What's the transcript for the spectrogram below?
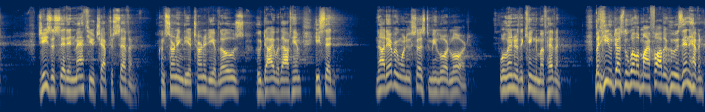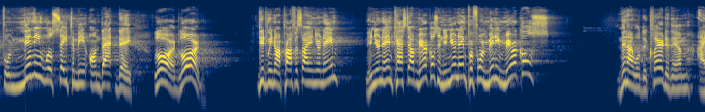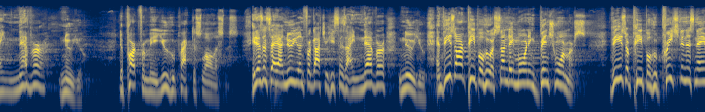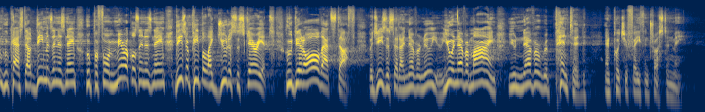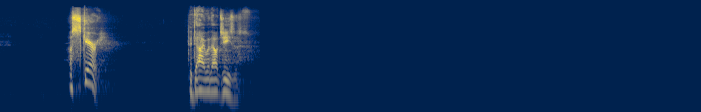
Jesus said in Matthew chapter 7, concerning the eternity of those who die without him, he said, Not everyone who says to me, Lord, Lord, will enter the kingdom of heaven, but he who does the will of my Father who is in heaven. For many will say to me on that day, Lord, Lord, did we not prophesy in your name? And in your name cast out miracles, and in your name perform many miracles? And then I will declare to them, I never knew you. Depart from me, you who practice lawlessness. He doesn't say, I knew you and forgot you. He says, I never knew you. And these aren't people who are Sunday morning bench warmers. These are people who preached in his name, who cast out demons in his name, who performed miracles in his name. These are people like Judas Iscariot who did all that stuff. But Jesus said, I never knew you. You were never mine. You never repented and put your faith and trust in me. That's scary to die without Jesus.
